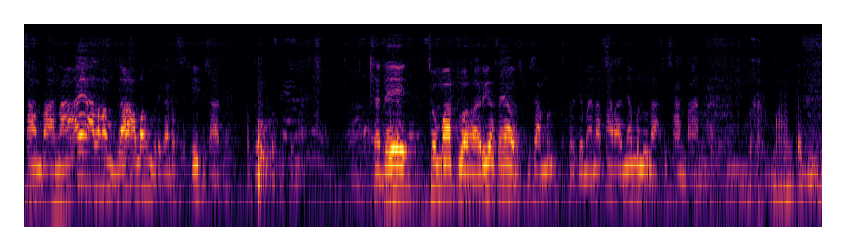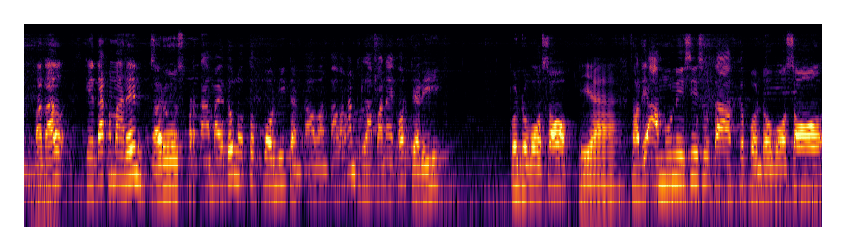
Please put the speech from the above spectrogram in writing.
Santana. Eh alhamdulillah Allah memberikan rezeki bisa ketutup itu Mas. Jadi cuma dua hari saya harus bisa bagaimana caranya melunasi Santana. Mantap. Padahal kita kemarin harus pertama itu nutup poni dan kawan-kawan kan 8 ekor dari Bondowoso. Iya. Jadi amunisi sudah ke Bondowoso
